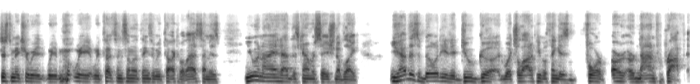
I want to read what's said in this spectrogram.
just to make sure we we we we touched on some of the things that we talked about last time is you and i had had this conversation of like you have this ability to do good, which a lot of people think is for or, or non for profit,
